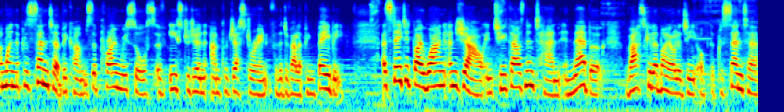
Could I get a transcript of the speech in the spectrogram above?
and when the placenta becomes the primary source of estrogen and progesterone for the developing baby. As stated by Wang and Zhao in 2010 in their book Vascular Biology of the Placenta,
